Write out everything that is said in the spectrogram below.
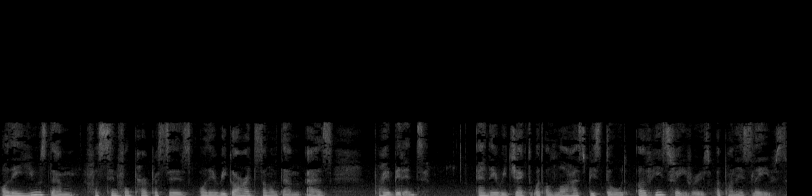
or they use them for sinful purposes, or they regard some of them as prohibited, and they reject what Allah has bestowed of His favors upon His slaves.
